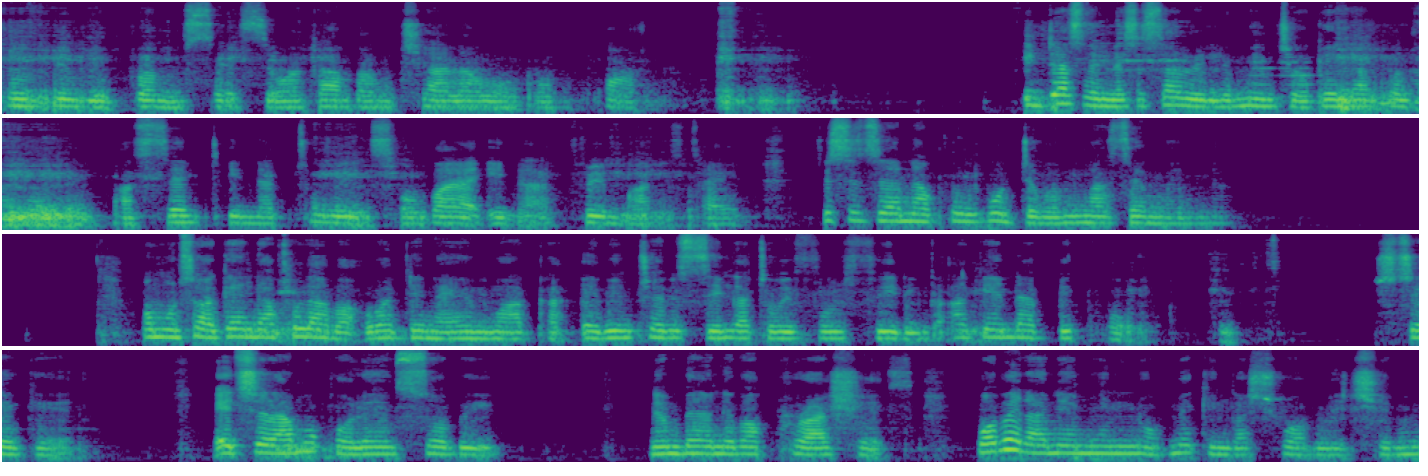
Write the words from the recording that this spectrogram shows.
fulfill your promises. Wagamba mukyala wo ng'omukwano it doesn't necessarily mean you're up on percent in a two weeks or in a three months time. Ku budde bwe mumaze mwenna omuntu agenda kulaba obadde naye mwaka ebintu ebisinga tobifulfiringa agenda bikoowa kitegeera ekirala mukola ensobi nembeera ne ba crushes wabeera ne munno makinga sure buli kimu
